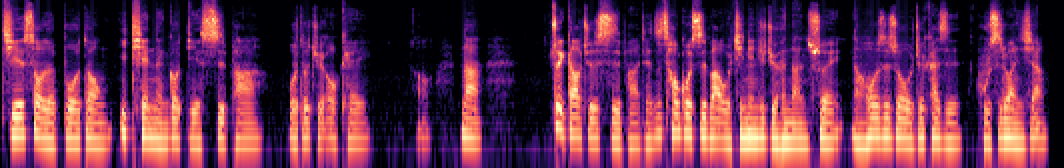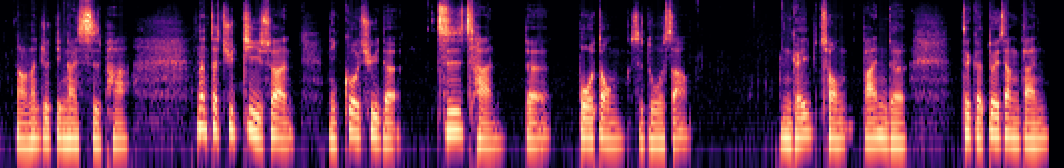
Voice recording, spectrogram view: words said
接受的波动一天能够跌四趴，我都觉得 OK。好，那最高就是四趴，假设超过四趴，我今天就觉得很难睡，然后是说我就开始胡思乱想，然后那就定在四趴。那再去计算你过去的资产的波动是多少，你可以从把你的这个对账单。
